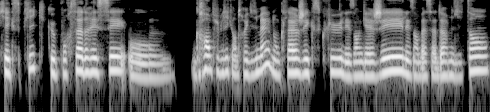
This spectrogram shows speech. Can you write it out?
qui explique que pour s'adresser au grand public, entre guillemets, donc là j'exclus les engagés, les ambassadeurs militants,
